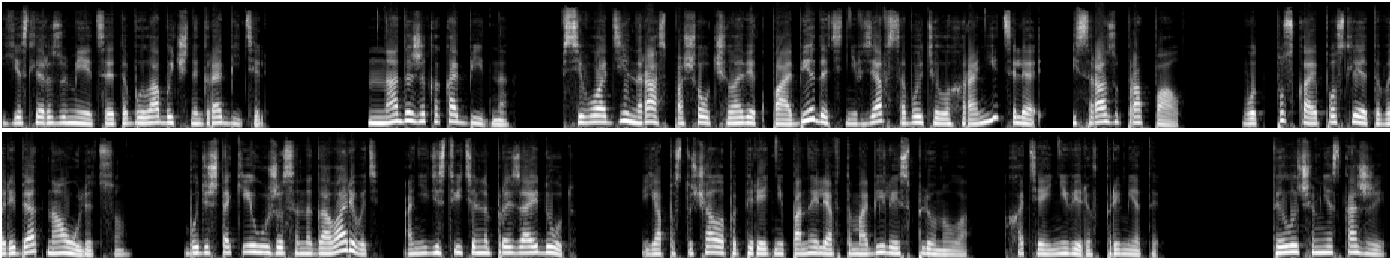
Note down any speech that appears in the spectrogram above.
если, разумеется, это был обычный грабитель. Надо же, как обидно. Всего один раз пошел человек пообедать, не взяв с собой телохранителя, и сразу пропал. Вот пускай после этого ребят на улицу. Будешь такие ужасы наговаривать, они действительно произойдут. Я постучала по передней панели автомобиля и сплюнула, хотя и не верю в приметы. Ты лучше мне скажи,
